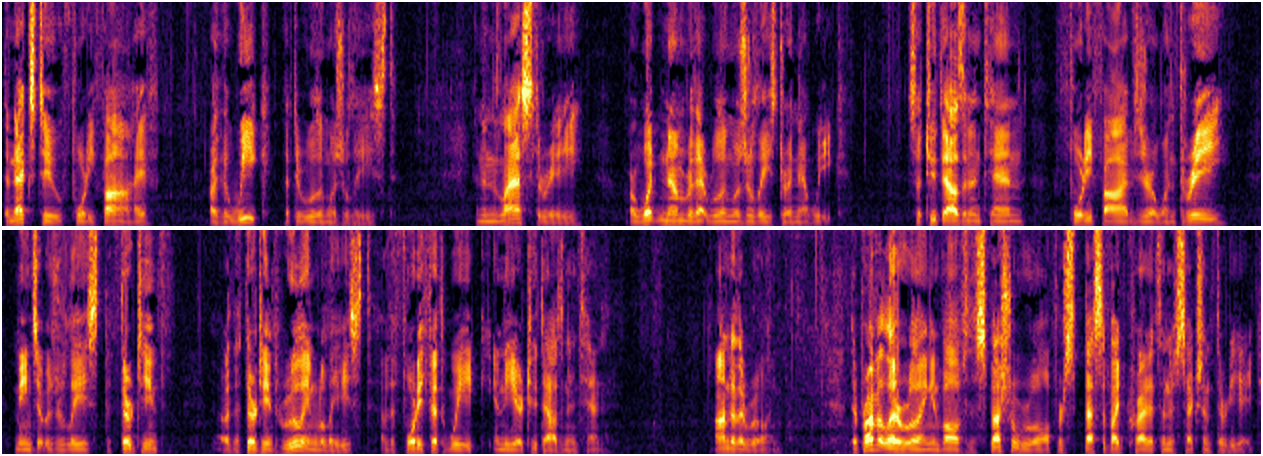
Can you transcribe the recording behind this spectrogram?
The next two, 45, are the week that the ruling was released. And then the last three are what number that ruling was released during that week. So 2010 45013, means it was released the 13th or the 13th ruling released of the 45th week in the year 2010. On to the ruling. The private letter ruling involves the special rule for specified credits under Section 38.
